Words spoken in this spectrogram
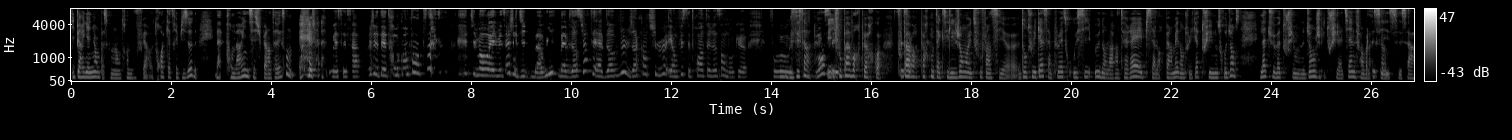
hyper gagnant parce qu'on est en train de vous faire 3-4 épisodes. Bah, pour Marine, c'est super intéressant. mais c'est ça. J'étais trop contente. tu m'as envoyé le message, j'ai dit bah oui, bah bien sûr, t'es la bienvenue, viens quand tu veux. Et en plus, c'est trop intéressant. Donc, c'est ça. il faut pas avoir peur, quoi. Faut pas avoir peur de contacter les gens et tout. Enfin, c'est euh, dans tous les cas, ça peut être aussi eux dans leur intérêt et puis ça leur permet dans tous les cas de toucher une autre audience. Là, tu vas toucher mon audience, je vais toucher la tienne. Enfin voilà, ça.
